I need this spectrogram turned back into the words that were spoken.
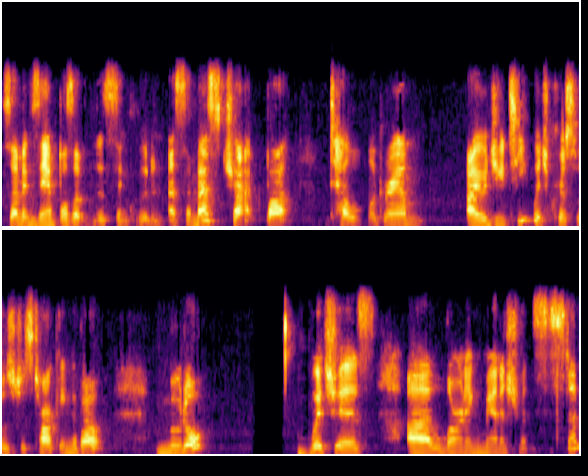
Some examples of this include an SMS chatbot, Telegram, IOGT, which Chris was just talking about, Moodle, which is a learning management system,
